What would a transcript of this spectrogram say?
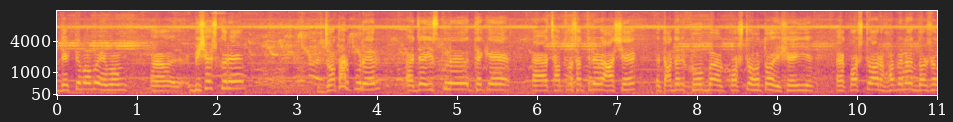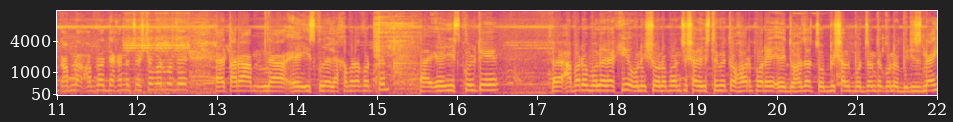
দেখতে পাবো এবং বিশেষ করে জতারপুরের যে স্কুলে থেকে ছাত্রছাত্রীরা আসে, তাদের খুব কষ্ট হতো। সেই কষ্ট আর হবে না। দর্শক আপনার আপনার দেখানোর চেষ্টা করব যে তারা এই স্কুলে লেখাপড়া করতেন। এই স্কুলটি আবারও বলে রাখি, উনিশশো উনপঞ্চাশ সালে স্থপিত হওয়ার পরে এই দু হাজার চব্বিশ সাল পর্যন্ত কোনো ব্রিজ নাই।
